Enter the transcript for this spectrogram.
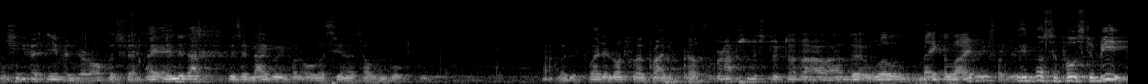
Even, even your office. I ended up with a library for over 300,000 books. That is quite a lot for a private person. Perhaps Mr. Tadao Ando will make a library for you. It was supposed to be,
